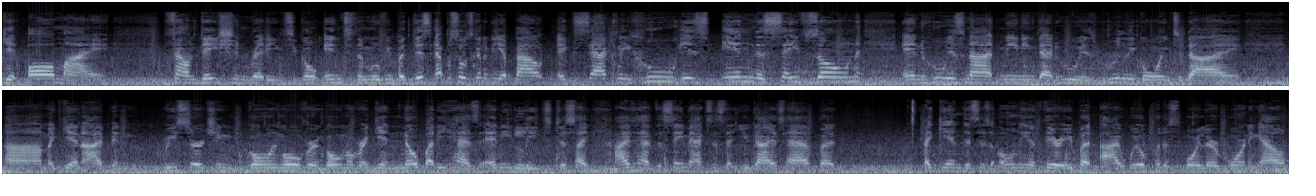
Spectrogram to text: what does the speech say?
get all my foundation ready to go into the movie. But this episode is going to be about exactly who is in the safe zone and who is not, meaning that who is really going to die um, again, I've been researching, going over and going over. Again, nobody has any leaks. Just like I've had the same access that you guys have, but again, this is only a theory. But I will put a spoiler warning out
